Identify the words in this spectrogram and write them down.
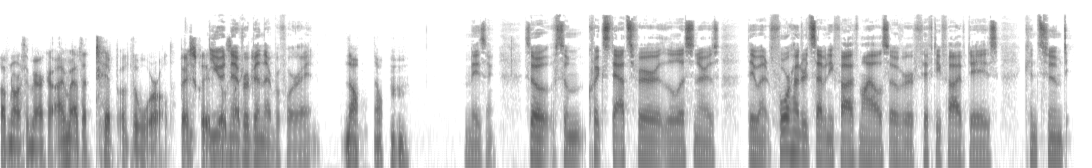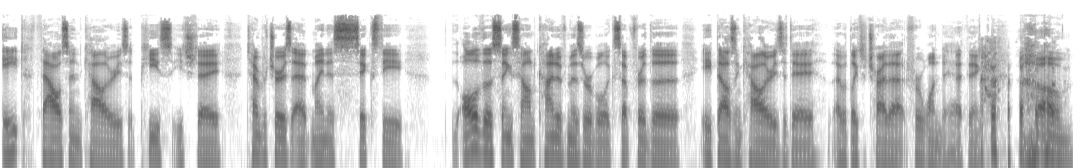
of North America. I'm at the tip of the world, basically. You had never like. been there before, right? No, no. Mm-mm. Amazing. So, some quick stats for the listeners. They went 475 miles over 55 days, consumed 8,000 calories a piece each day, temperatures at minus 60 all of those things sound kind of miserable except for the 8000 calories a day. I would like to try that for one day i think. Um,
